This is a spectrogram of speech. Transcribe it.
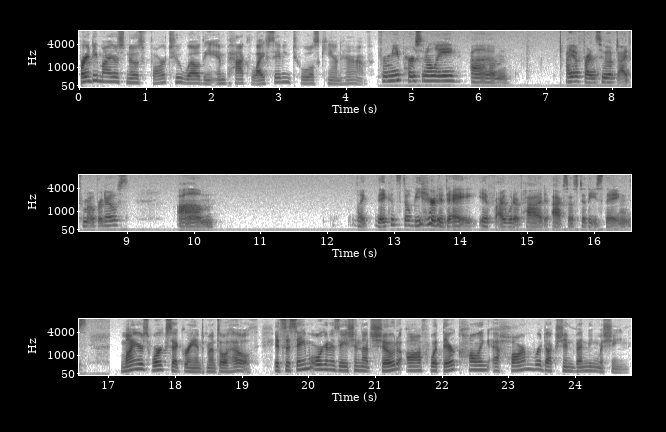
Brandy Myers knows far too well the impact life saving tools can have. For me personally, um, I have friends who have died from overdose. Um, like they could still be here today if I would have had access to these things. Myers works at Grand Mental Health. It's the same organization that showed off what they're calling a harm reduction vending machine,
